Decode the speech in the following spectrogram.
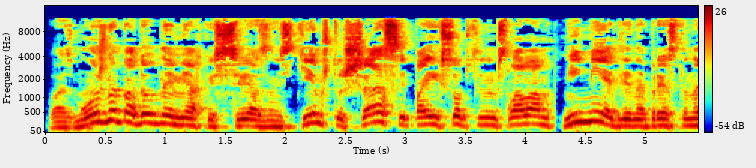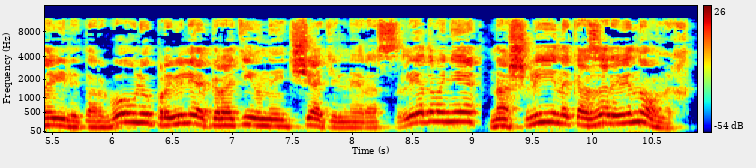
Возможно, подобная мягкость связана с тем, что шассы, по их собственным словам, немедленно приостановили торговлю, провели оперативное и тщательное расследование, нашли и наказали виновных.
